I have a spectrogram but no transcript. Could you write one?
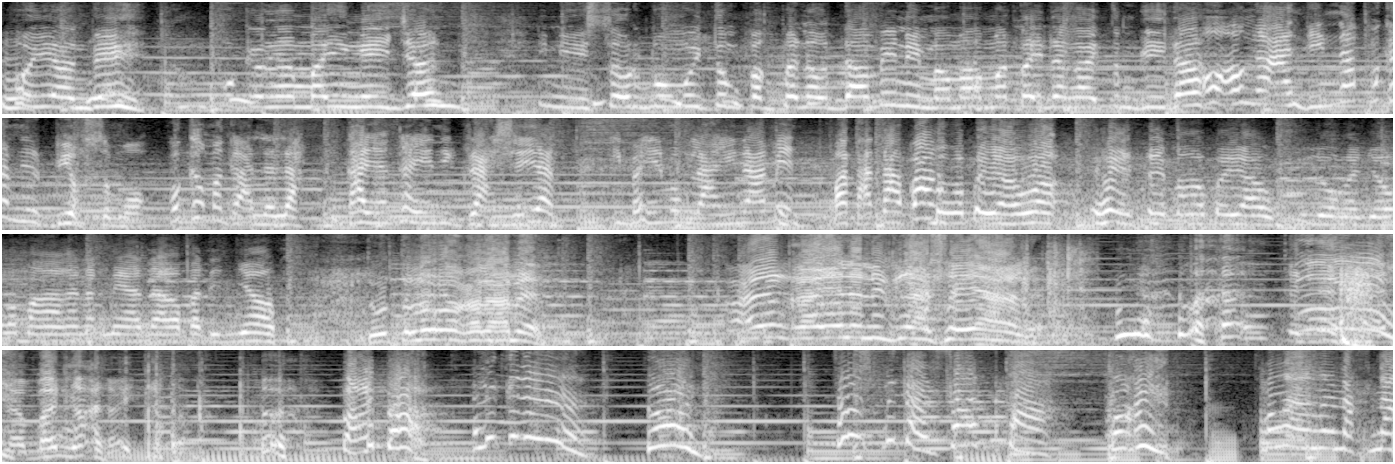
Hoy, Andy! Huwag ka nga maingay dyan! Iniistorbo mo itong pagpanood namin eh! Mamamatay na nga itong gida! Oo nga, Andy. Napaka-nervyoso mo. Huwag kang mag-aalala. Kayang-kaya ni Gracia yan. Ibahin mong lahi namin. Matatapang! Mga bayawa! Eh, tay, mga bayaw. Tulungan niyo ako, mga anak na yata kapatid niyo. Tutulungan ka namin! Kayang-kaya na ni Gracia yan! Naman nga. Bakit ba? Halika na! Saan? Sa ospital, saan pa? Bakit? Mga anak na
